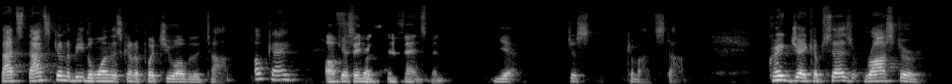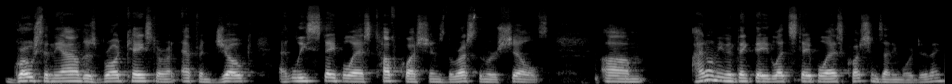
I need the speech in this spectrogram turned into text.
That's that's going to be the one that's going to put you over the top. Okay. a guess finished defenseman. Yeah. Just come on, stop. Craig Jacob says roster Gross and the Islanders broadcast are an effing joke. At least Staple asked tough questions. The rest of them are shills. Um, I don't even think they let Staple ask questions anymore, do they?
